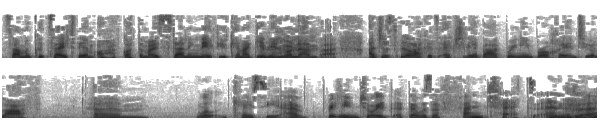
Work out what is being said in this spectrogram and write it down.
someone could say to them, "Oh, I've got the most stunning nephew. Can I give him your number?" I just feel like it's actually about bringing brocha into your life. Um, Well, Casey, I've really enjoyed that. That was a fun chat, and uh,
